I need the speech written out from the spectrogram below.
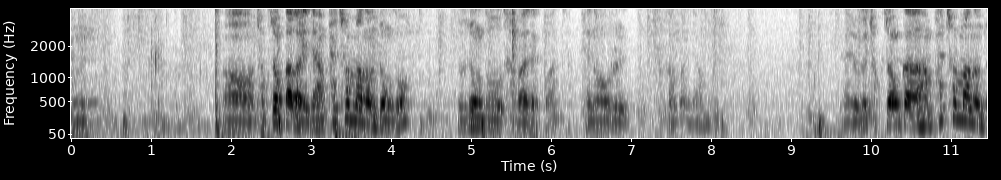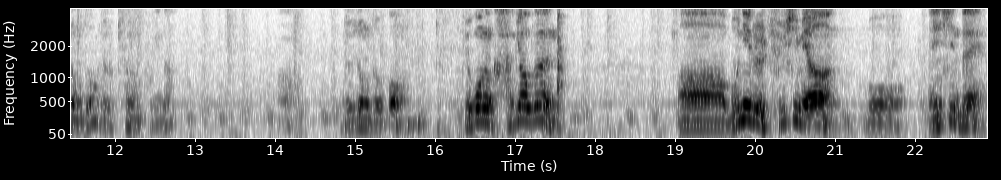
음. 어 적정가가 이제 한 8천만 원 정도? 요 정도 잡아야 될 것 같아요. 배너를 잠깐만요. 네, 여기 적정가 한 8천만 원 정도 이렇게 하면 보이나? 어, 요 정도고 요거는 가격은 어, 문의를 주시면 뭐 NC인데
